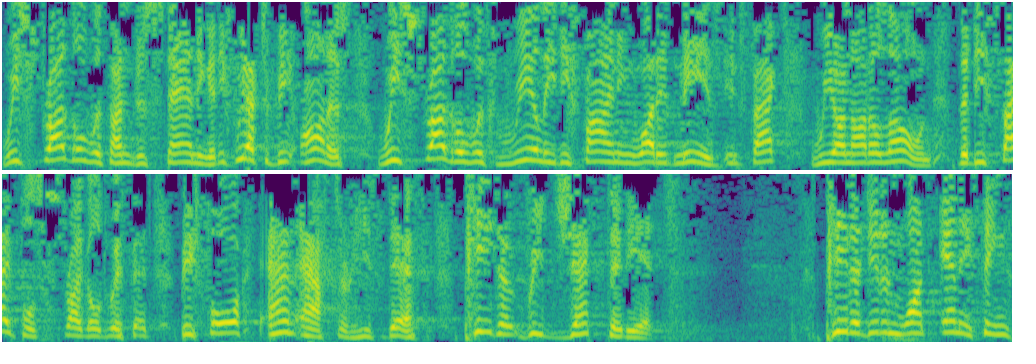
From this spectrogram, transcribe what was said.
We struggle with understanding it. If we have to be honest, we struggle with really defining what it means. In fact, we are not alone. The disciples struggled with it before and after his death. Peter rejected it. Peter didn't want anything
